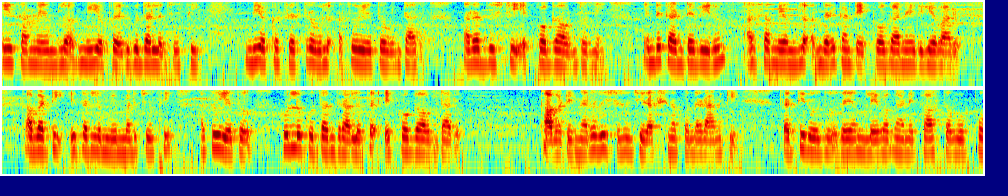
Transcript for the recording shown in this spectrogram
ఈ సమయంలో మీ యొక్క ఎదుగుదలను చూసి మీ యొక్క శత్రువులు అసూయతో ఉంటారు. నరదృష్టి ఎక్కువగా ఉంటుంది. ఎందుకంటే వీరు ఆ సమయంలో అందరికంటే ఎక్కువగానే ఎదిగేవారు. కాబట్టి ఇతరులు మిమ్మల్ని చూసి అసూయతో కుళ్ళు కుతంత్రాలతో ఎక్కువగా ఉంటారు. కాబట్టి నరదిష్టి నుంచి రక్షణ పొందడానికి ప్రతిరోజు ఉదయం లేవగానే కాస్త ఉప్పు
